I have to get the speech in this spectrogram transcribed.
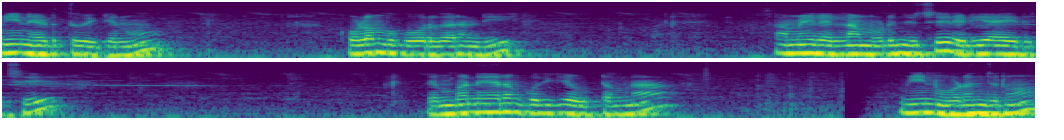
மீன் எடுத்து வைக்கணும். குழம்புக்கு ஒரு கரண்டி. சமையல் எல்லாம் முடிஞ்சிச்சு ரெடி ஆயிடுச்சு ரொம்ப நேரம் கொதிக்க விட்டோம்னா மீன் உடஞ்சிரும்.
